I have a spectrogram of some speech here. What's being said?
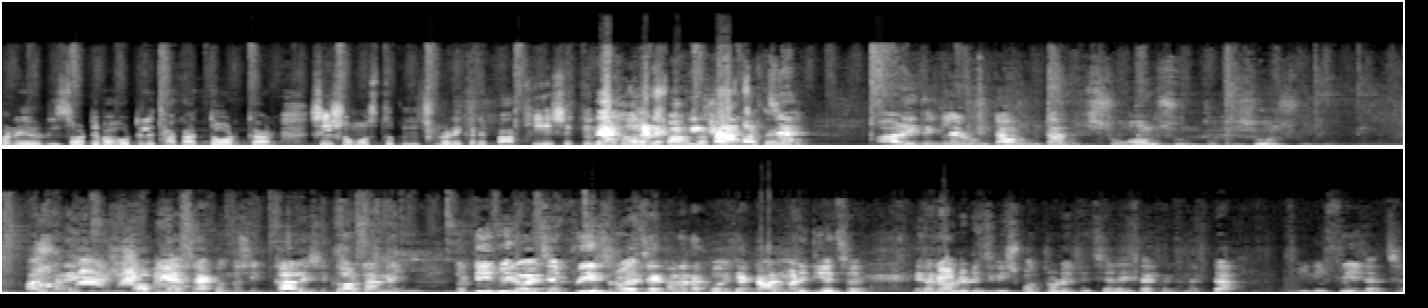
মানে রিসর্টে বা হোটেলে থাকার দরকার সেই সমস্ত কিছু ছিল। আর এখানে পাখি এসে কিন্তু মজা করছে। দেখো। আর এই দেখলে রুমটা রুমটা ভীষণ সুন্দর ভীষণ সুন্দর। আর এখানে এসি টেসি সবই আছে এখন তো শীতকাল এসির দরকার নেই। তো টিভি রয়েছে ফ্রিজ রয়েছে এখানে দেখো এই যে একটা আলমারি দিয়েছে। এখানে অলরেডি জিনিসপত্র রেখেছি আর এই দেখো এখানে একটা মিনি ফ্রিজ আছে।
